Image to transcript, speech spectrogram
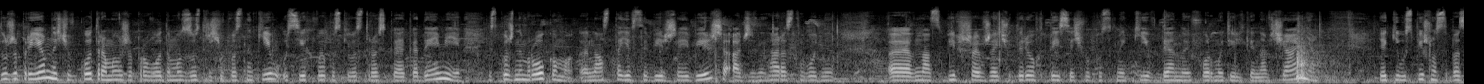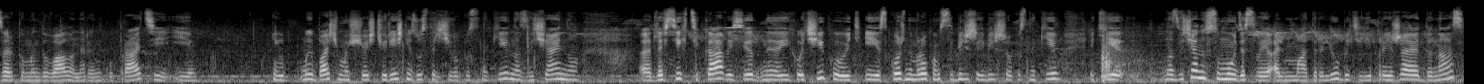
Дуже приємно, що вкотре ми вже проводимо зустріч випускників усіх випусків Острозької академії, і з кожним роком е, нас стає все більше і більше, адже зараз сьогодні е, в нас більше вже 4 тисяч випускників денної форми тільки навчання, які успішно себе зарекомендували на ринку праці. І ми бачимо, що щорічні зустрічі випускників надзвичайно е, для всіх цікаві, всі їх очікують. І з кожним роком все більше і більше випускників, які надзвичайно сумують за своєю альма-матер, люблять її, приїжджають до нас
